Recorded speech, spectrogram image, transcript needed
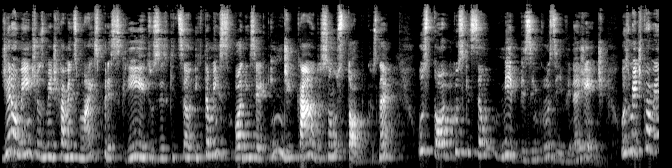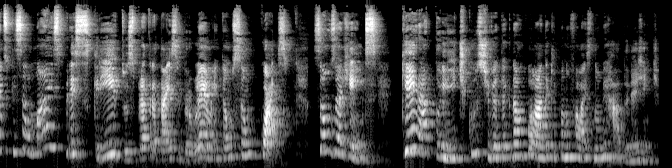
Geralmente, os medicamentos mais prescritos e que, são, e que também podem ser indicados são os tópicos, né? Os tópicos que são MIPs, inclusive, né, gente? Os medicamentos que são mais prescritos para tratar esse problema, então, são quais? São os agentes queratolíticos, tive até que dar uma colada aqui para não falar esse nome errado, né, gente?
